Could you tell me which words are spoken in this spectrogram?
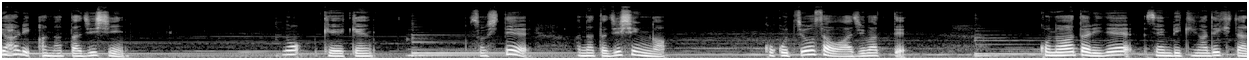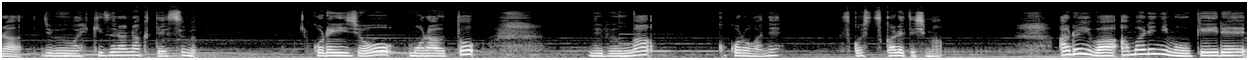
やはりあなた自身の経験そしてあなた自身が心地よさを味わってこの辺りで線引きができたら自分は引きずらなくて済む。これ以上もらうと自分が心がね少し疲れてしまう。あるいはあまりにも受け入れ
